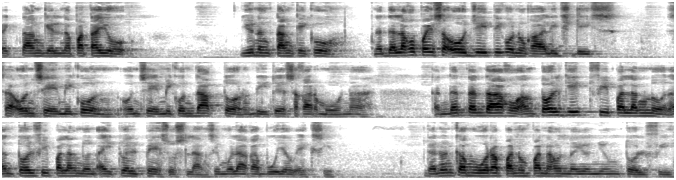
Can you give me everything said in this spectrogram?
rectangle na patayo, yun ang tangke ko. Nadala ko pa yun sa OJT ko nung college days. Sa On Semicon, On Semiconductor, dito sa Carmona. Tandang-tanda ako, ang toll gate fee pa lang noon, ang toll fee pa lang noon ay 12 pesos lang, simula Kabuyaw exit. Ganon kamura pa nung panahon na yun yung toll fee.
